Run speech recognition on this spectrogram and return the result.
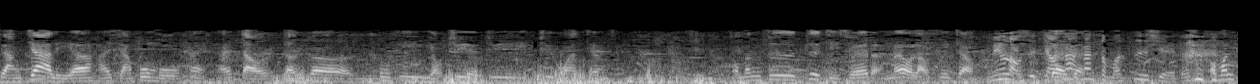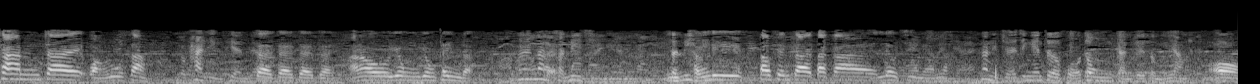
想家里啊，还想父母，哎，还找找一个东西有趣的去去玩这样子。我们是自己学的，没有老师教。没有老师教，那那怎么自学的？我们看在网络上，有看影片这样。对对对对，然后用用听的。那那成立几年了？成立成立到现在大概六七年了。那你觉得今天这个活动感觉怎么样？哦，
